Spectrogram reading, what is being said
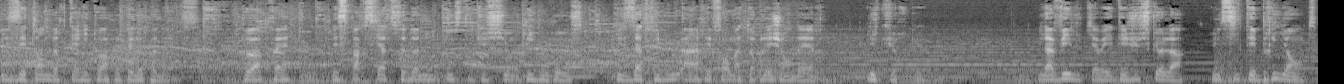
ils étendent leur territoire au Péloponnèse. Peu après, les Spartiates se donnent une constitution rigoureuse qu'ils attribuent à un réformateur légendaire, Lycurgue. La ville qui avait été jusque-là une cité brillante,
